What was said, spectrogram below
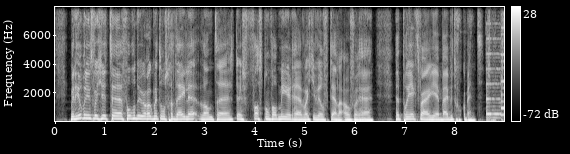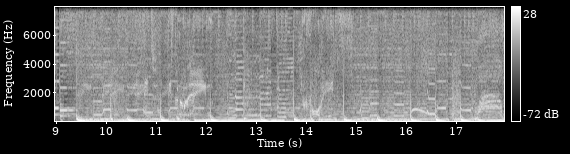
Ik ben heel benieuwd wat je het uh, volgende uur ook met ons gaat delen. Want uh, er is vast nog wat meer uh, wat je wil vertellen over het project waar je bij betrokken bent. Dit is de nummer 1. Voor hits. Wild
